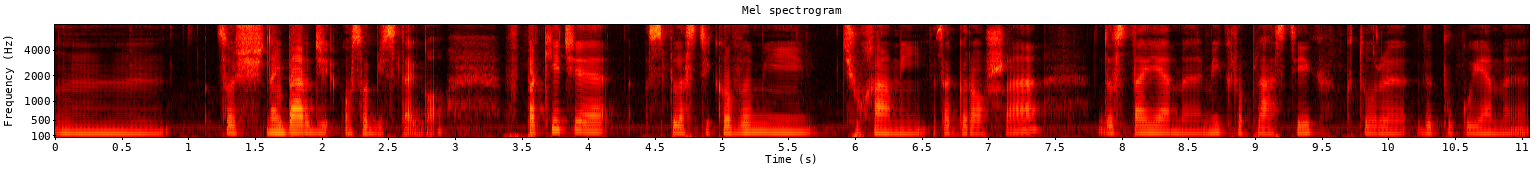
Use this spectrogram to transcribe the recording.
Mm, coś najbardziej osobistego. W pakiecie z plastikowymi ciuchami za grosze dostajemy mikroplastik, który wypłukujemy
